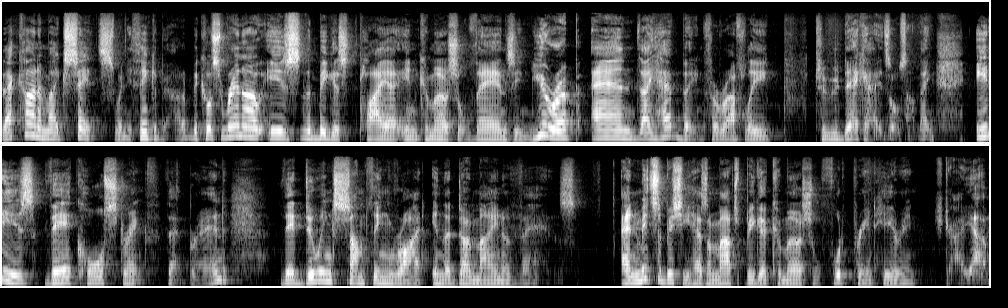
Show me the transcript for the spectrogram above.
That kind of makes sense when you think about it, because Renault is the biggest player in commercial vans in Europe, and they have been for roughly two decades or something. It is their core strength, that brand. They're doing something right in the domain of vans. And Mitsubishi has a much bigger commercial footprint here in Australia,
